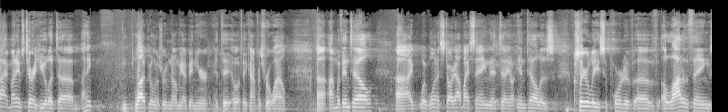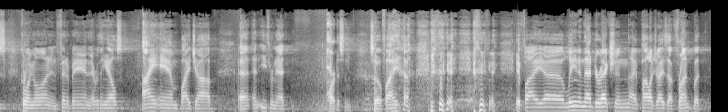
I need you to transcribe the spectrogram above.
Hi, my name is Terry Hulett. Um, I think a lot of people in this room know me. I've been here at the OFA conference for a while. Uh, I'm with Intel. Uh, I want to start out by saying that uh, you know, Intel is clearly supportive of a lot of the things going on in InfiniBand and everything else. I am by job an Ethernet partisan. So if I if I uh, lean in that direction, I apologize up front, but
